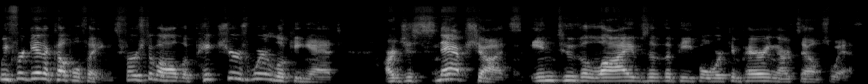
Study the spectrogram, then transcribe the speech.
we forget a couple things. First of all, the pictures we're looking at are just snapshots into the lives of the people we're comparing ourselves with.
